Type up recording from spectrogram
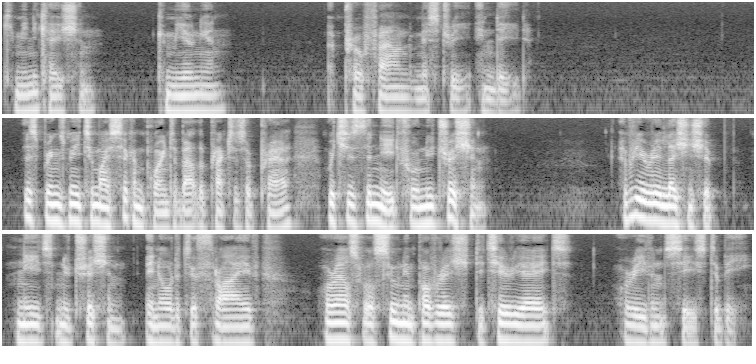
communication, communion, a profound mystery indeed. This brings me to my second point about the practice of prayer, which is the need for nutrition. Every relationship needs nutrition in order to thrive, or else will soon impoverish, deteriorate, or even cease to be.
